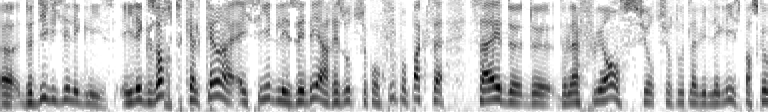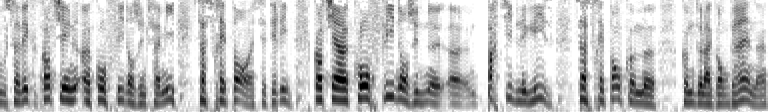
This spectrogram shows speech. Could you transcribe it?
euh, de diviser l'Église. Et il exhorte quelqu'un à essayer de les aider à résoudre ce conflit pour pas que ça, ça ait de, l'influence sur, toute la vie de l'Église. Parce que vous savez que quand il y a un conflit dans une famille, ça se répand, hein, c'est terrible. Quand il y a un conflit dans une, euh, partie de l'Église, ça se répand comme, euh, de la gangrène. Hein,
